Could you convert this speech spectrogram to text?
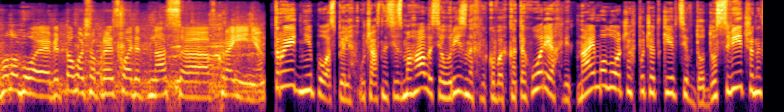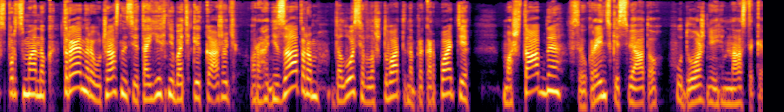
головою від того, що відбувається в нас е, в країні. Три дні поспіль учасниці змагалися у різних вікових категоріях від наймолодших початківців до досвідчених спортсменок. Тренери, учасниці та їхні батьки кажуть, організаторам вдалося влаштувати на Прикарпатті масштабне всеукраїнське свято художньої гімнастики.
